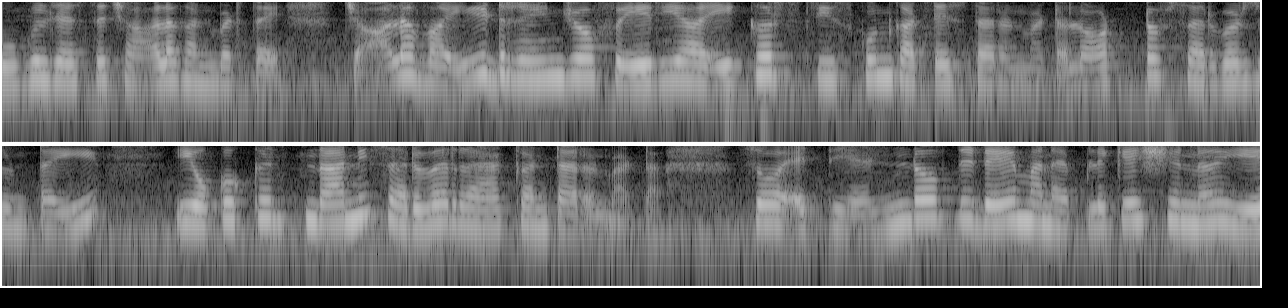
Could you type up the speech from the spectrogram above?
గూగుల్ చేస్తే చాలా కనబడతాయి. చాలా wide range of area acres తీసుకొని కట్టేస్తారనమాట లాట్ ఆఫ్ సర్వర్స్ ఉంటాయి. ఈ ఒక్కొక్క దాన్ని సర్వర్ ర్యాక్ అంటారనమాట so at the end of the day మన అప్లికేషన్ ఏ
